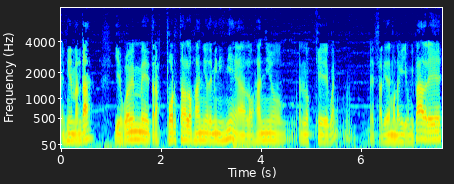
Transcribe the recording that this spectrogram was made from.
es mi hermandad y el jueves me transporta a los años de mi niñez, a los años en los que, bueno, salía de Monaguillo con mi padre,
